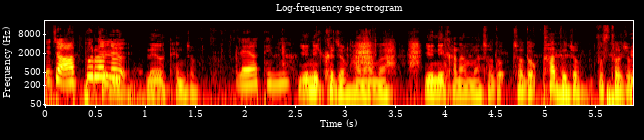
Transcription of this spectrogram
이제 앞으로는 rare템 좀 rare템이요? unique 좀 하나만 unique 하나만 저도 저도 카드 좀 부스터 좀.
